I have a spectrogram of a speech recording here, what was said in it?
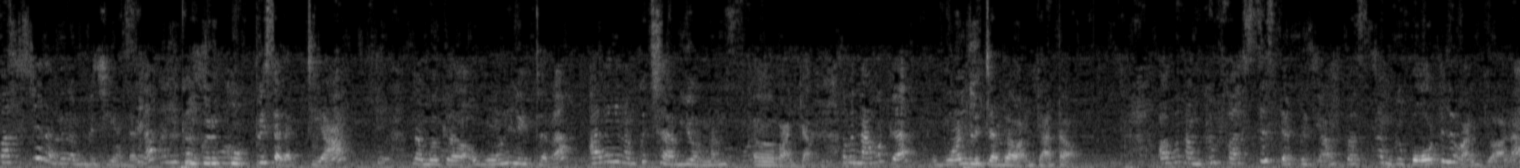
ഫസ്റ്റ് തന്നെ നമുക്ക് ചെയ്യേണ്ടത് നമുക്കൊരു കുപ്പി സെലക്ട് ചെയ്യാം. നമുക്ക് വൺ ലിറ്റർ അല്ലെങ്കിൽ നമുക്ക് ചെറിയൊരെണ്ണം ഒരെണ്ണം വാങ്ങിക്കാം. അപ്പൊ നമുക്ക് വൺ ലിറ്ററിന്റെ വാങ്ങിക്കാം കേട്ടോ അപ്പൊ നമുക്ക് ഫസ്റ്റ് സ്റ്റെപ്പ് ചെയ്യാം. ഫസ്റ്റ് നമുക്ക് ബോട്ടിൽ വാങ്ങിക്കുവാണ്.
